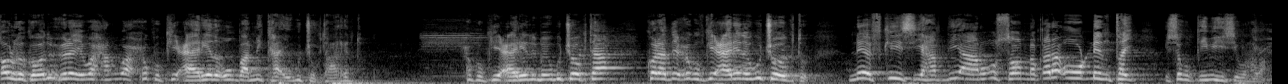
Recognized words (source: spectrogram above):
qawlka koowaad wuxuu leeyahy waxaan waa xukunkii caariyada unbaa ninkaa igu joogtaa arrintu. Xukunkii caariyadu bay ugu joogtaa. Kol hadday xukunkii caariyada ugu joogto neefkiisii haddii aanu u soo noqona uu dhintay isagu qiimihiisii buu rabaa.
